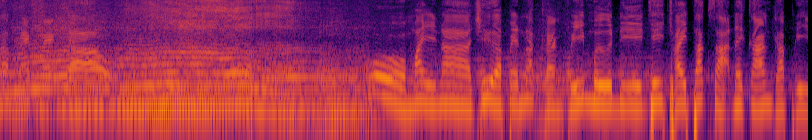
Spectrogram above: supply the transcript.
ครับแม็กแปงยาว โอ้ไม่น่าเชื่อเป็นนักแข่งฝีมือดีที่ใช้ทักษะในการขับขี่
